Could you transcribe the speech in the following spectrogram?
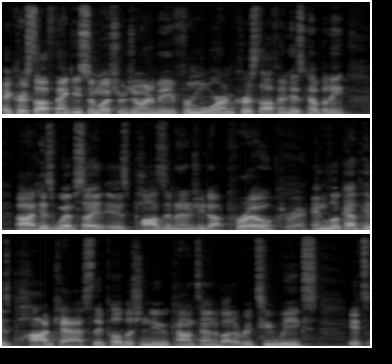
Hey, Kristof, thank you so much for joining me. For more on Kristof and his company, uh, his website is positiveenergy.pro. Correct. And look up his podcast. They publish new content about every two weeks. It's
